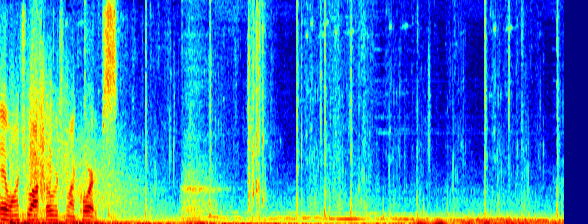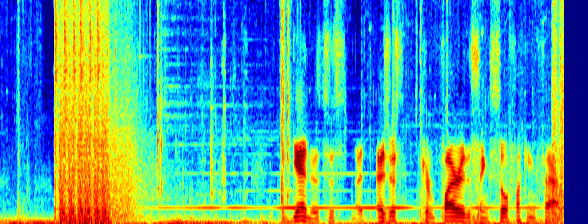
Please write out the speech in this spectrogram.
Hey, why don't you walk over to my corpse? Again, it's just, I, I just can fire this thing so fucking fast.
